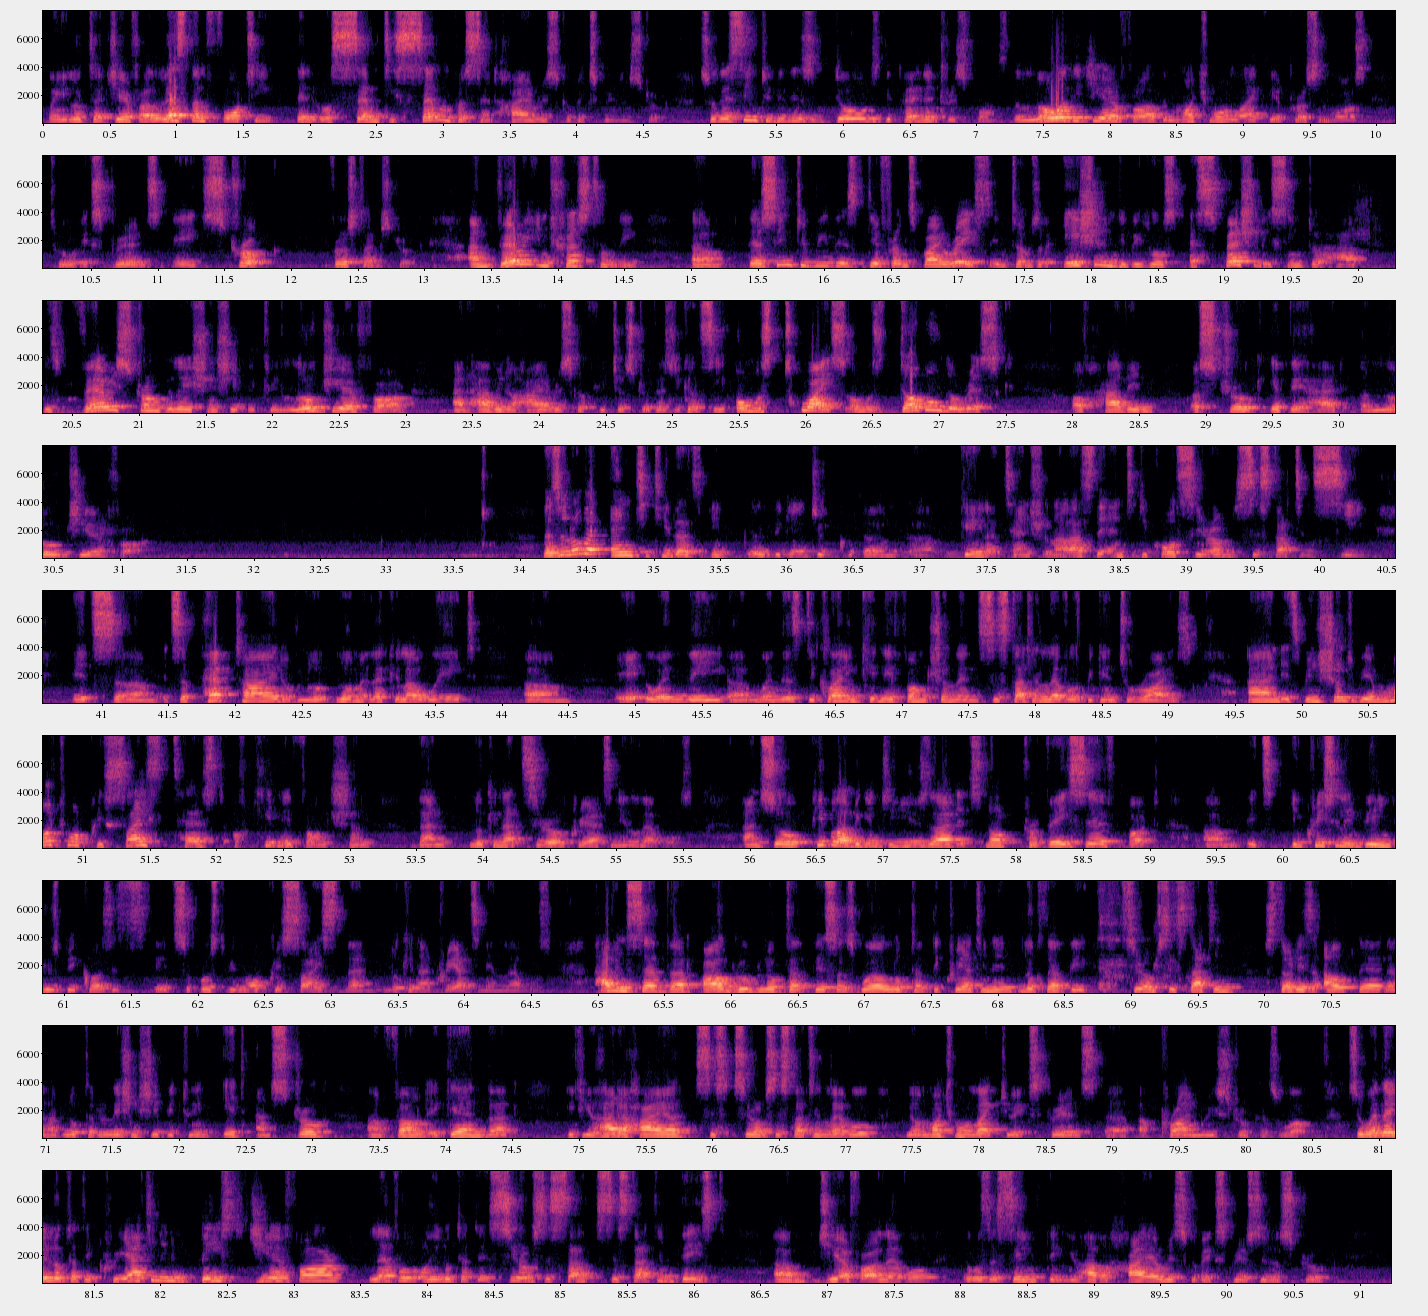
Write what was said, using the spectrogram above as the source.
when you looked at GFR less than 40, then it was 77% higher risk of experiencing stroke. So there seemed to be this dose-dependent response. The lower the GFR, the much more likely a person was to experience a stroke, first-time stroke. And very interestingly, um, there seemed to be this difference by race in terms of Asian individuals especially seem to have this very strong relationship between low GFR and having a higher risk of future stroke. As you can see, almost twice, almost double the risk of having a stroke if they had a low GFR. There's another entity that's in, uh, beginning to um, uh, gain attention, and that's the entity called serum cystatin C. It's, um, it's a peptide of low, low molecular weight. Um, it, when, the, um, when there's declining kidney function, then cystatin levels begin to rise. And it's been shown to be a much more precise test of kidney function than looking at serum creatinine levels. And so people are beginning to use that. It's not pervasive, but um, it's increasingly being used because it's, it's supposed to be more precise than looking at creatinine levels. Having said that, our group looked at this as well, looked at the creatinine, looked at the serum cystatin studies out there that have looked at the relationship between it and stroke and found again that if you had a higher serum cystatin level, you're much more likely to experience a, a primary stroke as well. So whether you looked at the creatinine-based GFR level or you looked at the serum cystatin-based um, GFR level, it was the same thing. You have a higher risk of experiencing a stroke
